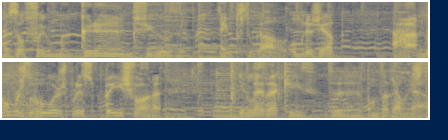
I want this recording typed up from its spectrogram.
Mas ele foi uma grande figura em Portugal, homenageado. Há nomes de ruas por esse país fora. Ele era aqui de Ponta Delgada.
